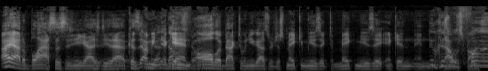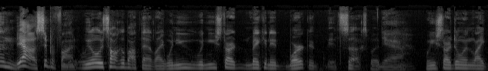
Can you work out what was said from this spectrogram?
I had a blast listening to you guys do that because I mean, that- that was again, fun. all the way back to when you guys were just making music to make music and can and Dude, 'cause that it was, was fun. Yeah, it was super fun. We always talk about that. Like when you when you start making it work, it, it sucks. But Yeah, when you start doing like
